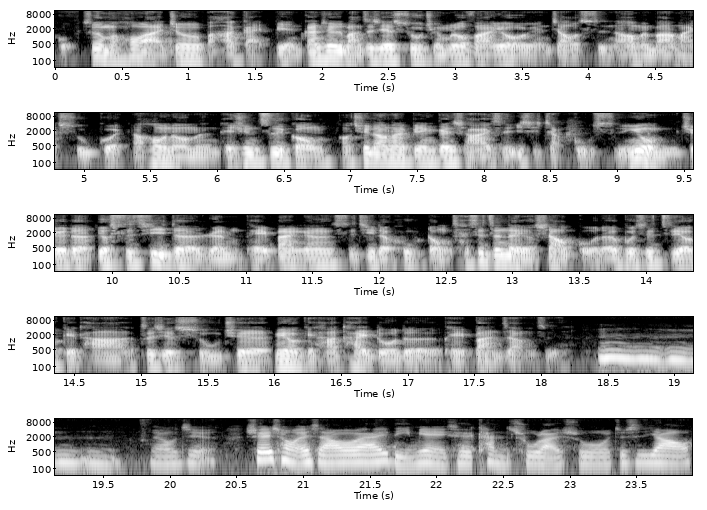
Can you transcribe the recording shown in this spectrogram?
果，所以我们后来就把它改变，干脆就把这些书全部都放在幼儿园。教室，然后我们帮他买书柜，然后呢，我们培训志工，哦，去到那边跟小孩子一起讲故事，因为我们觉得有实际的人陪伴跟实际的互动，才是真的有效果的，而不是只有给他这些书，却没有给他太多的陪伴这样子。嗯嗯嗯嗯嗯。了解，所以从 S L O I 里面也可以看得出来说，就是要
